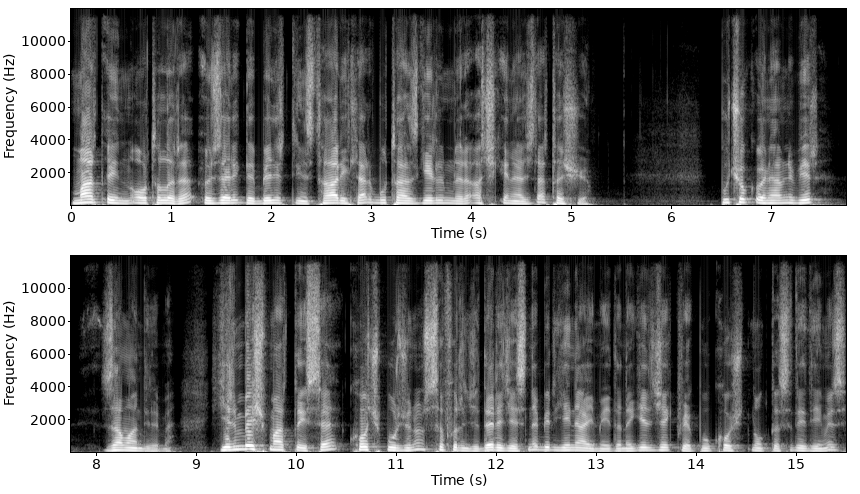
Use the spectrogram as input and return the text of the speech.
Mart ayının ortaları özellikle belirttiğiniz tarihler bu tarz gerilimlere açık enerjiler taşıyor. Bu çok önemli bir zaman dilimi. 25 Mart'ta ise Koç burcunun 0. derecesinde bir yeni ay meydana gelecek ve bu Koç noktası dediğimiz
